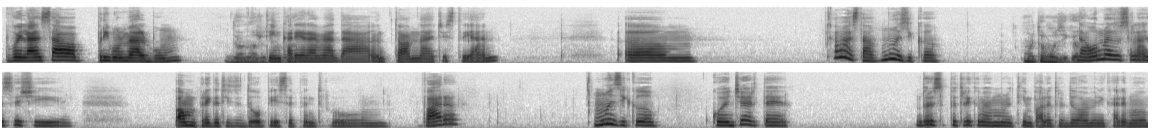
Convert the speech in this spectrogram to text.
voi lansa primul meu album, Doamne ajută. din cariera mea, da, în toamna acestui an. Um, cam asta, muzică. Multă muzică. Da, urmează să lansez și am pregătit două piese pentru vară. Muzică, concerte. Îmi doresc să petrec mai mult timp alături de oamenii care mă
